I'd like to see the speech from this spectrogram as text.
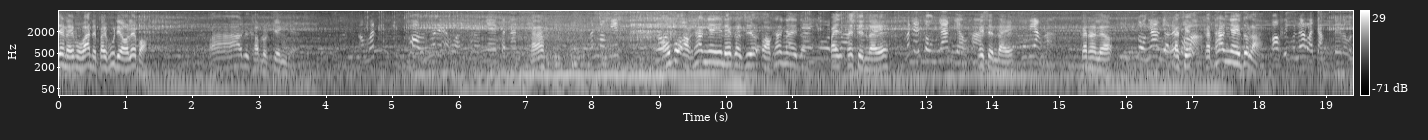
จังไหนหมู่บ้านเนี่ยไปผู้เดียวเลยบอกป้าหรือขับรถเก่งเนี่ยเอามัดพอมันไม่ได้อวดทางไงปานนั้นฮะมันบ่มีเอาบ่ออกทางไงเด็กก็สิออกทางไงตัวไปไปเส้นไหนมันได้ตรงย่างเดียวค่ะไปเส้นไหนผู้เวียงค่ะ ก็นั่นแล้ว ตรงย่างเดียวเลกระยเสพ่อกระทางไงตัวล่ะออกสิบเรื่องละจับเตลด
